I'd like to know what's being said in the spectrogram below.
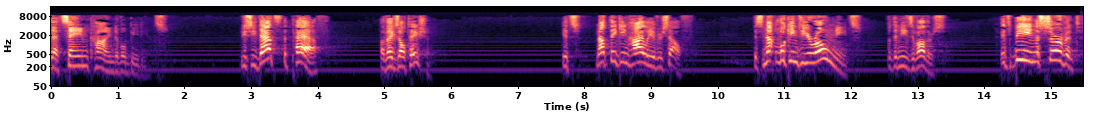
that same kind of obedience. You see, that's the path of exaltation. It's not thinking highly of yourself. It's not looking to your own needs, but the needs of others. It's being a servant.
